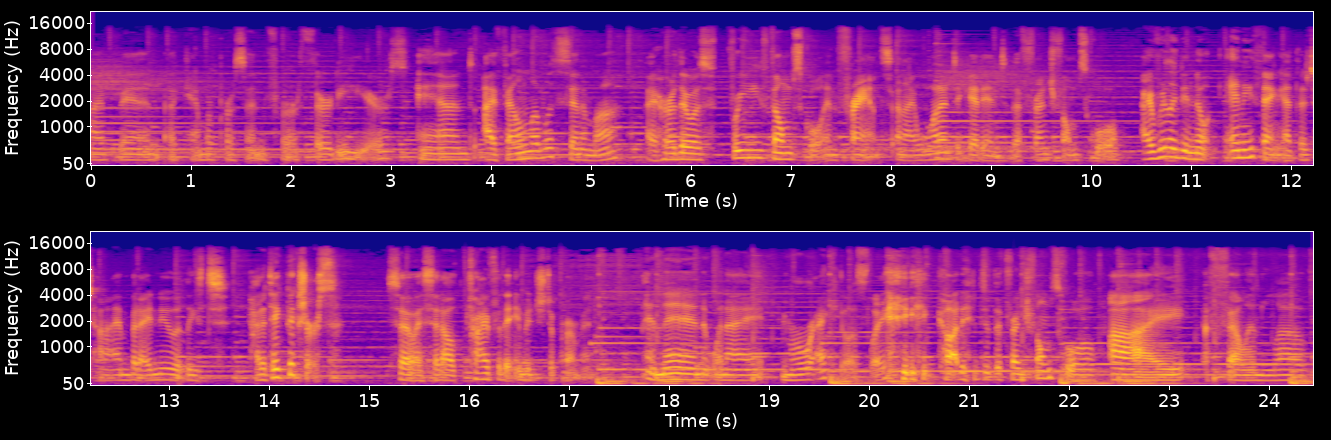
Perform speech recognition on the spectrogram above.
I've been a camera person for 30 years and I fell in love with cinema. I heard there was free film school in France and I wanted to get into the French film school. I really didn't know anything at the time, but I knew at least how to take pictures. So I said, I'll try for the image department. And then when I miraculously got into the French film school, I fell in love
